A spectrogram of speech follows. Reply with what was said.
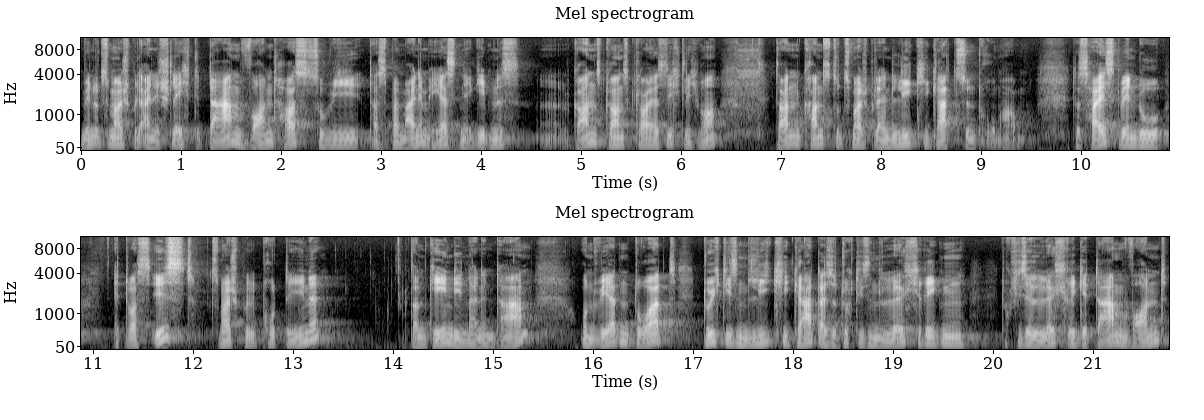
Wenn du zum Beispiel eine schlechte Darmwand hast, so wie das bei meinem ersten Ergebnis ganz, ganz klar ersichtlich war, dann kannst du zum Beispiel ein Leaky Gut Syndrom haben. Das heißt, wenn du etwas isst, zum Beispiel Proteine, dann gehen die in deinen Darm und werden dort durch diesen Leaky Gut, also durch diesen löchrigen durch diese löchrige Darmwand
